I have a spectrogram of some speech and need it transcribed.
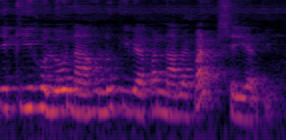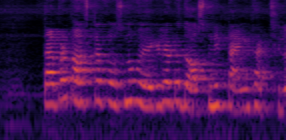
যে কি হলো, না হলো, কি ব্যাপার, না ব্যাপার, সেই আর কি। তারপর পাঁচটা প্রশ্ন হয়ে গেলে ওটা দশ মিনিট টাইম থাকছিল।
